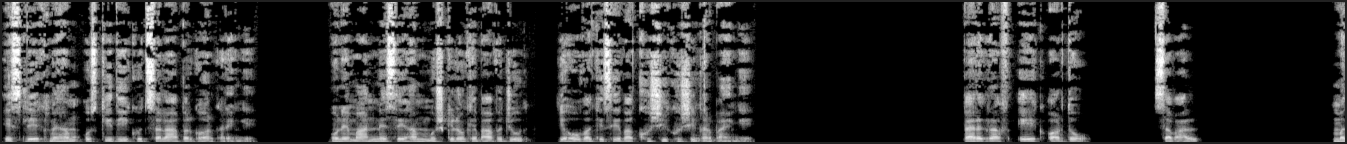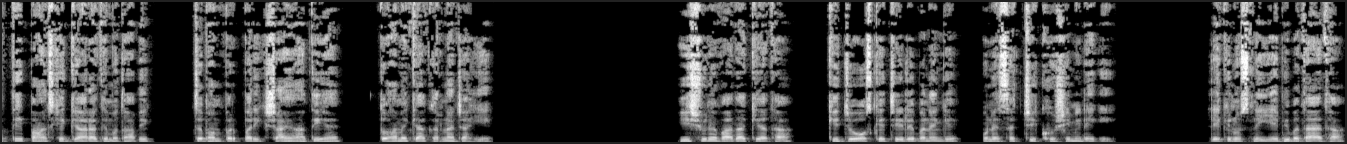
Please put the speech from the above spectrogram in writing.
इस लेख में हम उसकी दी कुछ सलाह पर गौर करेंगे। उन्हें मानने से हम मुश्किलों के बावजूद यहोवा की सेवा खुशी खुशी कर पाएँगे। पैराग्राफ एक और दो। सवाल? मत्ती पाँच के ग्यारह के मुताबिक, जब हम पर परीक्षाएँ आती हैं तो हमें क्या करना चाहिए? यीशु ने वादा किया था कि जो उसके चेले बनेंगे उन्हें सच्ची खुशी मिलेगी। लेकिन उसने यह भी बताया था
